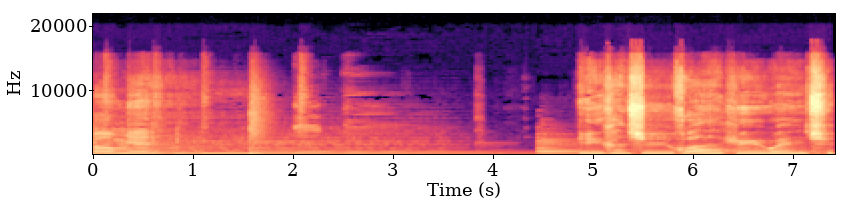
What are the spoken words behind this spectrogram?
好眠。遗憾是话语未决，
